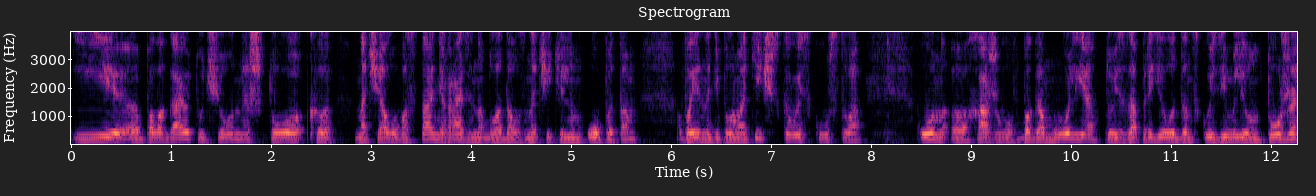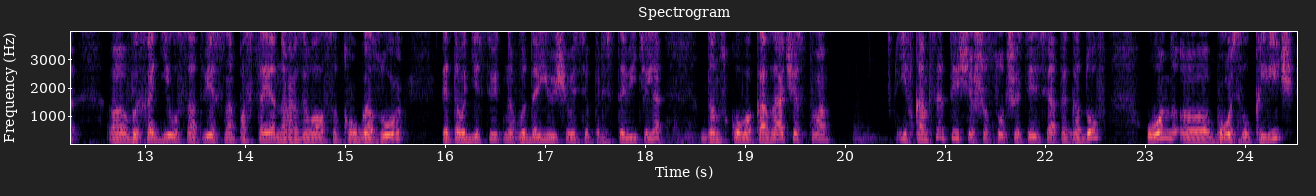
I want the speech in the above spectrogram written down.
и полагают ученые, что к началу восстания Разин обладал значительным опытом военно-дипломатического искусства. Он э, хаживал в богомолье, то есть за пределы Донской земли. Он тоже э, выходил, соответственно, постоянно развивался кругозор этого действительно выдающегося представителя донского казачества. И в конце 1660-х годов он э, бросил клич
